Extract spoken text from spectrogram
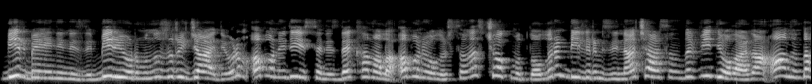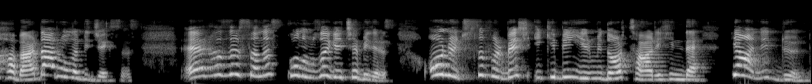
bir beğeninizi, bir yorumunuzu rica ediyorum. Abone değilseniz de kanala abone olursanız çok mutlu olurum. Bildirim zilini açarsanız da videolardan anında haberdar olabileceksiniz. Eğer hazırsanız konumuza geçebiliriz. 13.05.2024 tarihinde yani dün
